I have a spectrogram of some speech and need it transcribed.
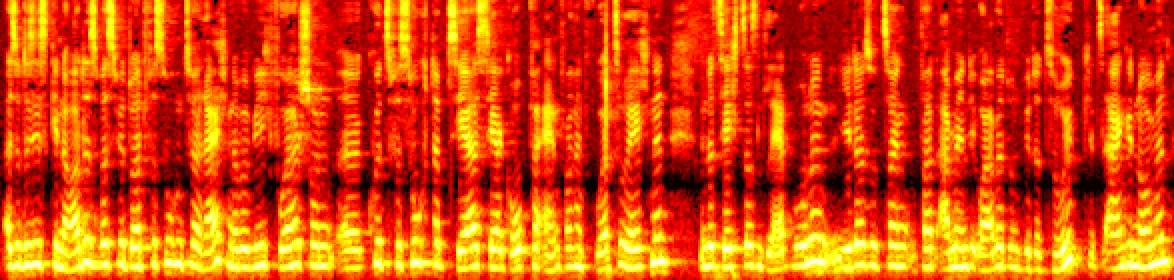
Also das ist genau das, was wir dort versuchen zu erreichen. Aber wie ich vorher schon äh, kurz versucht habe, sehr, sehr grob vereinfachend vorzurechnen, wenn dort 60.000 Leute wohnen, jeder sozusagen fährt einmal in die Arbeit und wieder zurück, jetzt angenommen,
